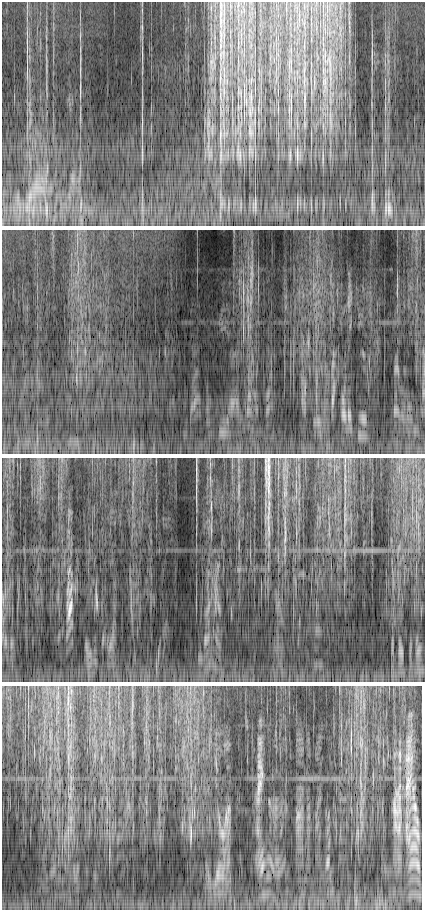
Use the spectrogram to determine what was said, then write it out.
giờ mới dơ không dơ Cú đá con kia anh đó anh Pháp Ừ, bắt con này chứ Bắt con này mình đảo được. Pháp ừ nó chạy à. Cú đá này. Chụp đi chụp đi. Chạy vô hả Ấy nó hả? à nằm ở dưới đây. À ấy không?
